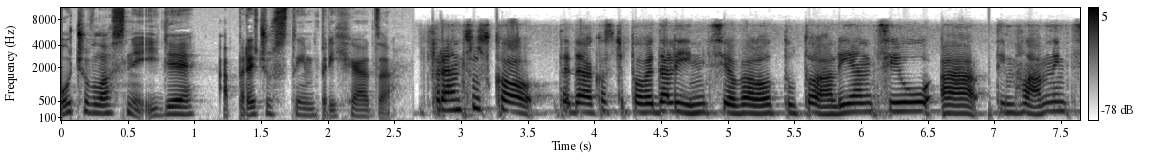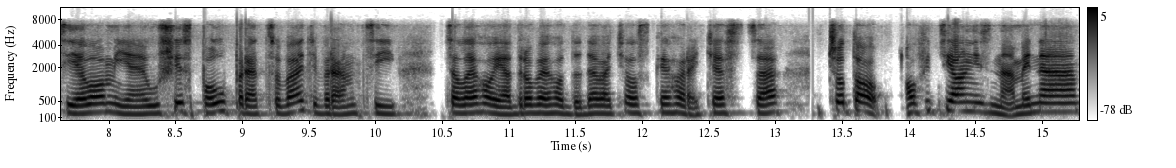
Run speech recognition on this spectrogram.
o čo vlastne ide a prečo s tým prichádza? Francúzsko, teda ako ste povedali, iniciovalo túto alianciu a tým hlavným cieľom je už je spolupracovať v rámci celého jadrového dodavateľského reťazca. Čo to oficiálne znamená?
